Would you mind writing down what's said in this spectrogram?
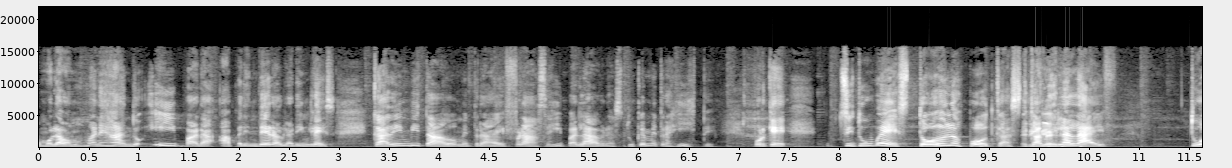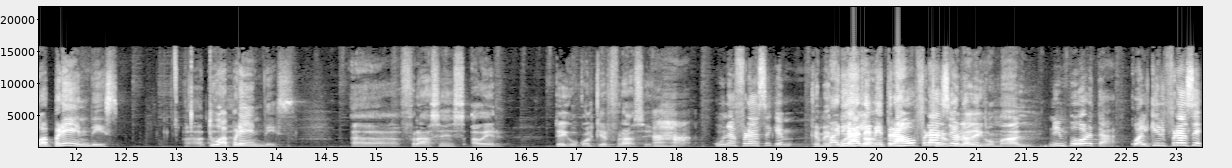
cómo la vamos manejando y para aprender a hablar inglés. Cada invitado me trae frases y palabras. ¿Tú qué me trajiste? Porque si tú ves todos los podcasts, En inglés, Camila ¿no? Live, tú aprendes. Ah, Tú ah, aprendes. ah, frases, a ver, te digo cualquier frase. Ajá. Una frase que. Que me Mariale, cuesta. ¿me trajo frase Creo que o no? la me- digo mal. No importa. Cualquier frase.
